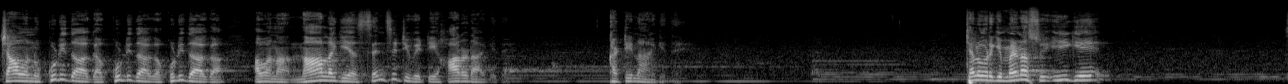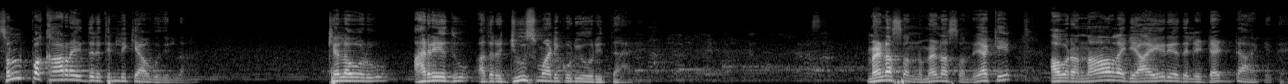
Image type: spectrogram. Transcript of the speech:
ಚಾವನ್ನು ಕುಡಿದಾಗ ಕುಡಿದಾಗ ಕುಡಿದಾಗ ಅವನ ನಾಲಗೆಯ ಸೆನ್ಸಿಟಿವಿಟಿ ಹಾರ್ಡ್ ಆಗಿದೆ. ಕಠಿಣ ಆಗಿದೆ. ಕೆಲವರಿಗೆ ಮೆಣಸು ಹೀಗೆ ಸ್ವಲ್ಪ ಖಾರ ಇದ್ದರೆ ತಿನ್ನಲಿಕ್ಕೆ ಆಗುವುದಿಲ್ಲ. ಕೆಲವರು ಅರೆದು ಅದರ ಜ್ಯೂಸ್ ಮಾಡಿ ಕುಡಿಯೋರಿದ್ದಾರೆ ಮೆಣಸನ್ನು ಮೆಣಸನ್ನು, ಯಾಕೆ? ಅವರ ನಾಲಗೆ ಆ ಏರಿಯಾದಲ್ಲಿ ಡೆಡ್ ಆಗಿದೆ.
